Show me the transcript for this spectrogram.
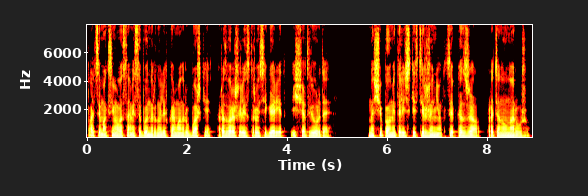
Пальцы Максимова сами собой нырнули в карман рубашки, разворошили строй сигарет, ища твёрдое. Нащупал металлический стерженёк, цепко сжал, протянул наружу.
